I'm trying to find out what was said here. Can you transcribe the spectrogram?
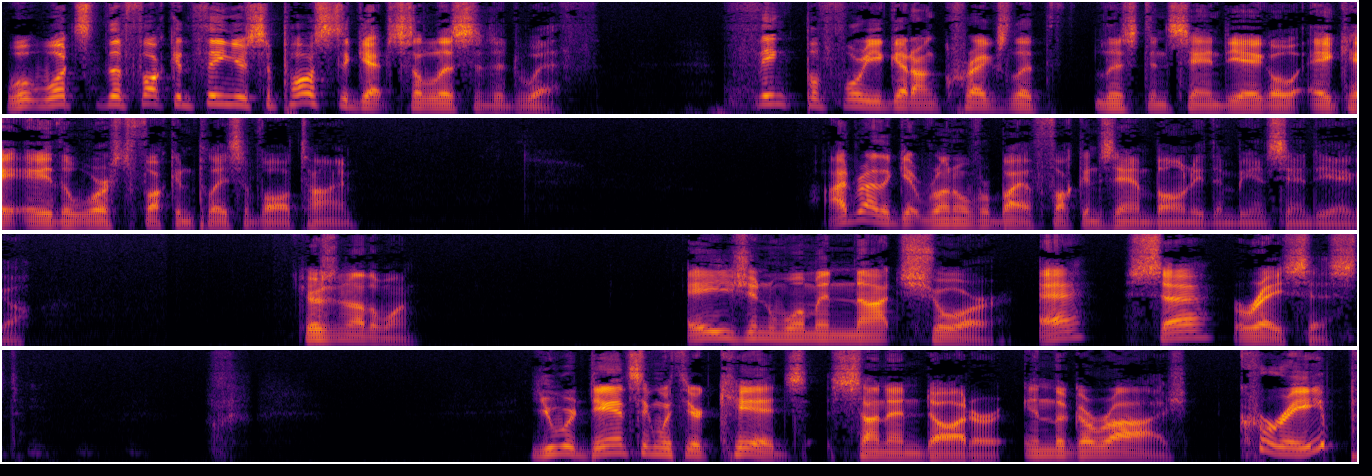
What's the fucking thing you're supposed to get solicited with? Think before you get on Craigslist list in San Diego, aka the worst fucking place of all time. I'd rather get run over by a fucking Zamboni than be in San Diego. Here's another one. Asian woman not sure. Eh? Se racist. You were dancing with your kids, son and daughter, in the garage. Creep.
